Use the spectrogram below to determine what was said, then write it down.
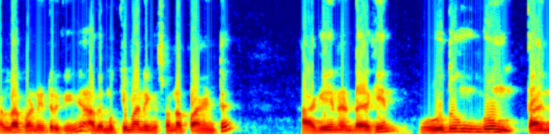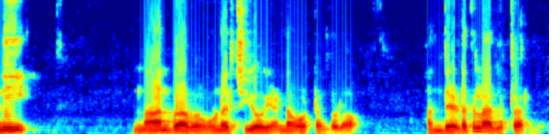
நல்லா பண்ணிட்டு இருக்கீங்க அது முக்கியமா நீங்க சொன்ன பாயிண்ட்டு அகைன் அண்ட் அகைன் ஒதுங்கும் தனி நான் பாவ உணர்ச்சியோ எண்ண ஓட்டங்களோ அந்த இடத்துல அலர்ட்டாக இருந்தது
